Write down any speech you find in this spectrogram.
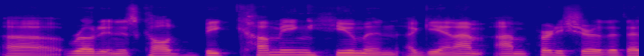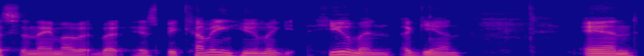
Uh, wrote it and it's called becoming human again i'm i'm pretty sure that that's the name of it but it's becoming human human again and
